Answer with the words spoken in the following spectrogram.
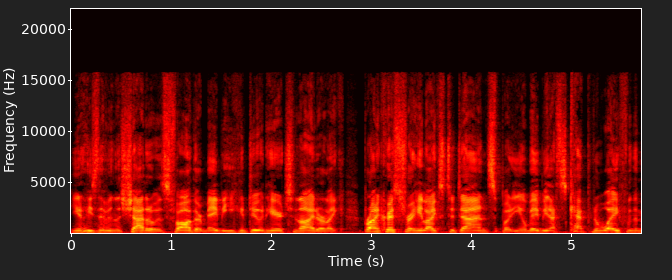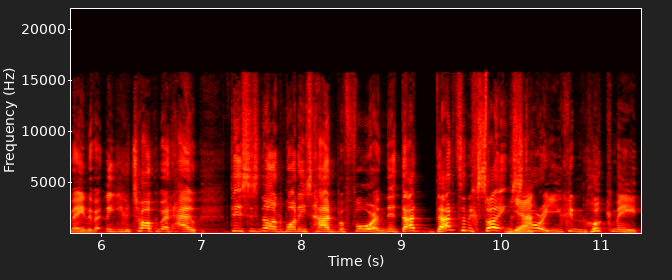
you know, he's living in the shadow of his father. Maybe he can do it here tonight. Or like Brian Christopher, he likes to dance, but, you know, maybe that's kept him away from the main event. Like, you can talk about how this is not what he's had before. And th- that that's an exciting Yeah. story. You can hook me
